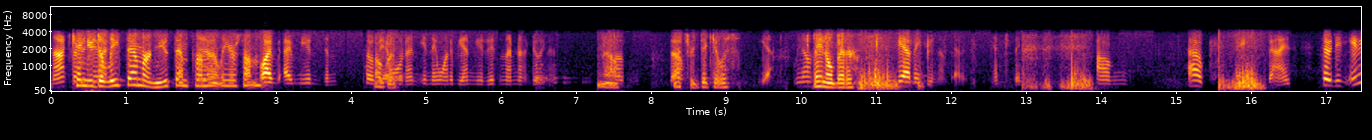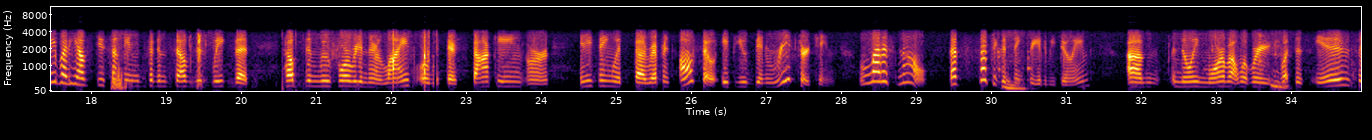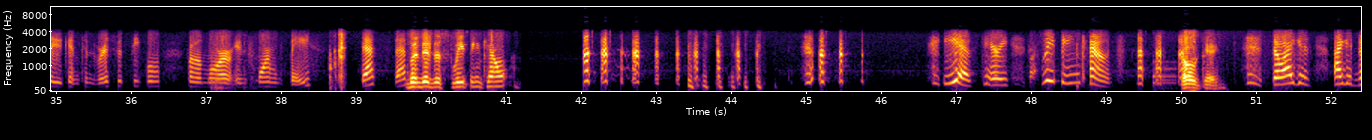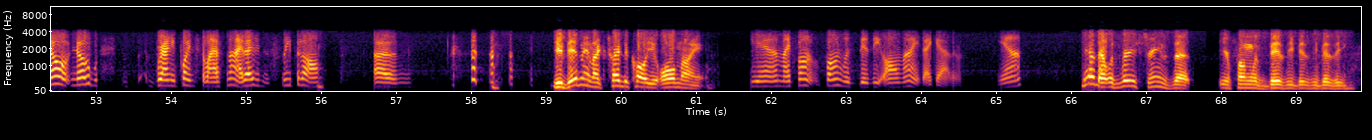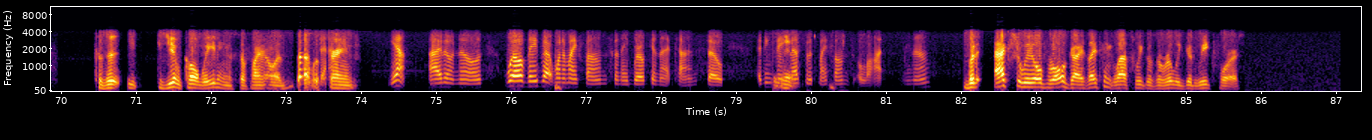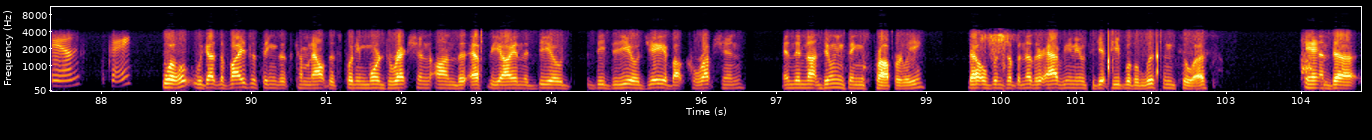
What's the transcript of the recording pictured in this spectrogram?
Not Can you do it. delete them or mute them permanently or something? Well, I've, I've muted them totally. Oh, good. Won't, and they want to be unmuted, and I'm not doing it. No, so, that's ridiculous. yeah, we don't. They know better. Yeah, they do know better. Yes, they do. Um, okay, guys. So, did anybody else do something for themselves this week that helped them move forward in their life, or with their stocking, or anything with uh, reference? Also, if you've been researching, let us know. That's such a good thing for you to be doing. Um, knowing more about what we're what this is, so you can converse with people from a more informed base. That's that's Linda, does sleeping count? yes, Terry. Sleeping counts. Okay. So I get I get no no brownie points for last night. I didn't sleep at all. Um You did, man. I tried to call you all night. yeah, my phone phone was busy all night, I gather. Yeah? Yeah, that was very strange that your phone was busy, busy, busy. Because it, because you have a call waiting and stuff. I know that was strange. Yeah. I don't know. Well, they've got one of my phones when they broke in that time, so I think they Yeah. mess with my phones a lot, you know? But actually, overall, guys, I think last week was a really good week for us. And okay. Well, we got the FISA thing that's coming out that's putting more direction on the FBI and the DO, the DOJ about corruption and them not doing things properly. That opens up another avenue to get people to listen to us. And uh,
